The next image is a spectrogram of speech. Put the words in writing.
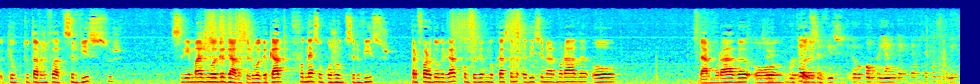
Aquilo que tu estavas a falar de serviços seria mais o agregado, ou seja, o agregado fornece um conjunto de serviços para fora do agregado, como por exemplo no customer adicionar morada ou dar morada ou O termo coisas- serviços, eu compreendo o que é que quer dizer com serviços.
